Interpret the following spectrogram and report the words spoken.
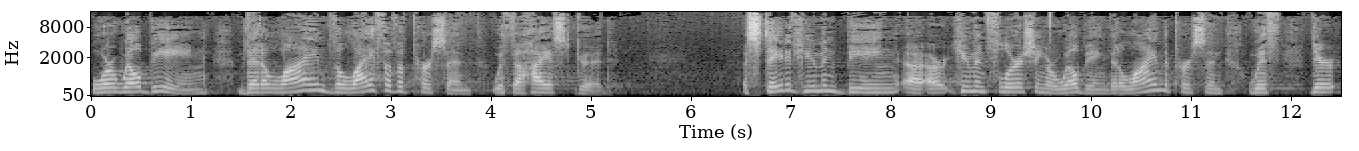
or well being that aligned the life of a person with the highest good. A state of human being, uh, or human flourishing or well being that aligned the person with their,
